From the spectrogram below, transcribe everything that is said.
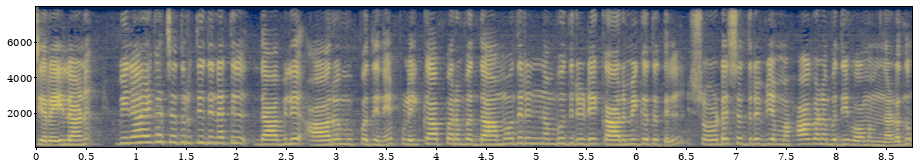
ചിറയിലാണ്. വിനായക ചതുർത്ഥി ദിനത്തിൽ രാവിലെ ആറ് മുപ്പതിന് പുളിക്കാപ്പറമ്പ് ദാമോദരൻ നമ്പൂതിരിയുടെ കാർമ്മികത്വത്തിൽ ഷോഡശദ്രവ്യ മഹാഗണപതി ഹോമം നടന്നു.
